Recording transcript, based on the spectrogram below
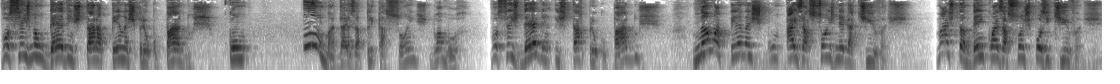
vocês não devem estar apenas preocupados com uma das aplicações do amor. Vocês devem estar preocupados não apenas com as ações negativas, mas também com as ações positivas.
